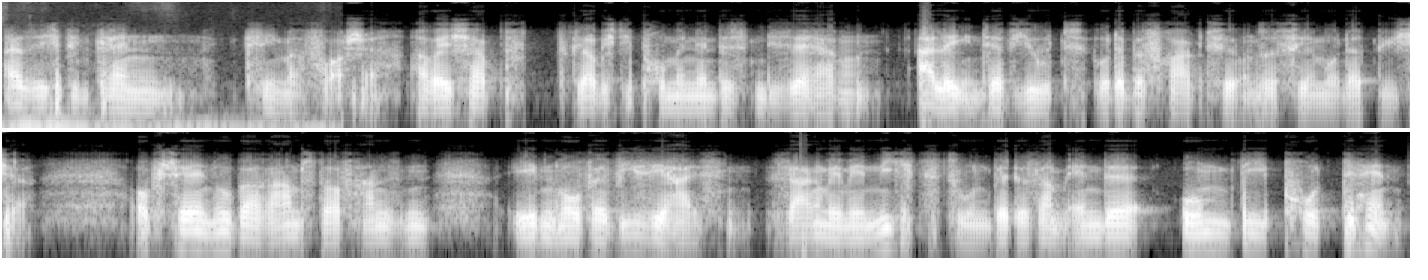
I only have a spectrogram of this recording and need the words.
Also ich bin kein Klimaforscher, aber ich habe, glaube ich, die prominentesten dieser Herren alle interviewt oder befragt für unsere Filme oder Bücher. Ob Schellenhuber, Rahmsdorf, Hansen, Edenhofer, wie sie heißen, sagen wir mir nichts tun, wird es am Ende um die Potenz,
